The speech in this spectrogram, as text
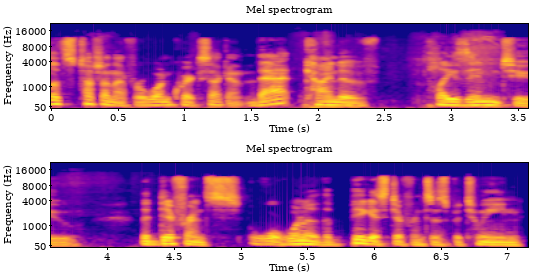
let's touch on that for one quick second. That kind of plays into the difference, or one of the biggest differences between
